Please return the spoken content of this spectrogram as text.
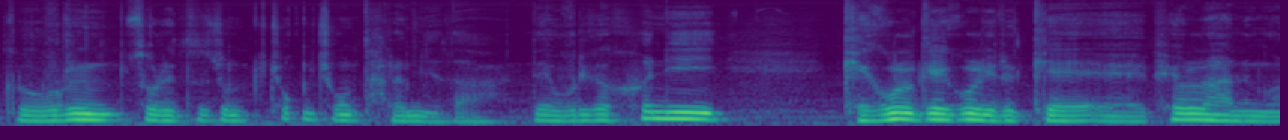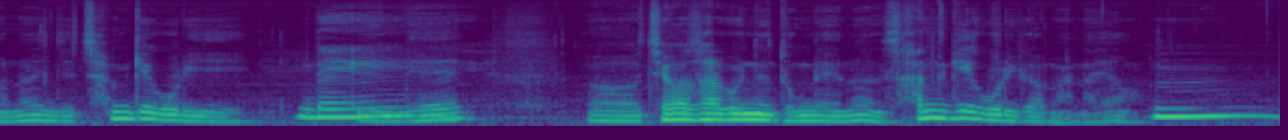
그 울음소리도 좀 조금 조금 다릅니다. 근데 우리가 흔히 개굴개굴 이렇게 에, 표현을 하는 거는 이제 참개구리 네. 네. 어, 제가 살고 있는 동네에는 산개구리가 많아요. 음.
